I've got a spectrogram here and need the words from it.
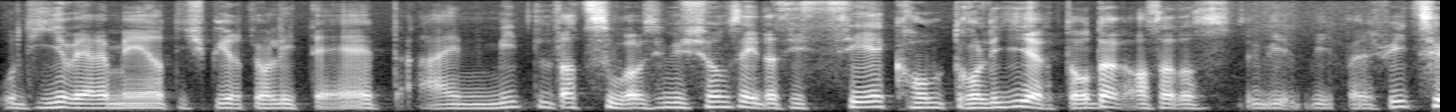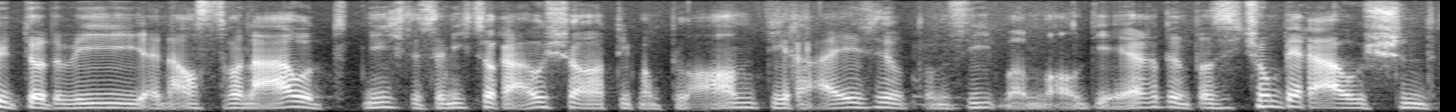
Und hier wäre mehr die Spiritualität ein Mittel dazu. Aber Sie müssen schon sehen, das ist sehr kontrolliert, oder? Also das, wie, wie bei Schwitzhütte oder wie ein Astronaut, nicht? Das ist ja nicht so rauschartig. Man plant die Reise und dann sieht man mal die Erde und das ist schon berauschend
